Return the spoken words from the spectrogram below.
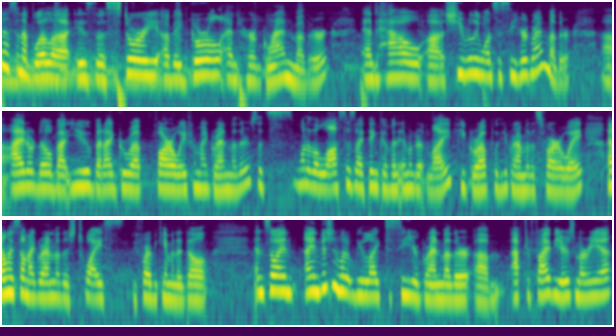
And Abuela is the story of a girl and her grandmother and how uh, she really wants to see her grandmother. Uh, I don't know about you, but I grew up far away from my grandmother's. It's one of the losses, I think, of an immigrant life. You grow up with your grandmother's far away. I only saw my grandmother's twice before I became an adult. And so I, I envisioned what it would be like to see your grandmother. Um, after five years, Maria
